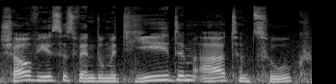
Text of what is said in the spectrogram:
Schau, wie ist es, wenn du mit jedem Atemzug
